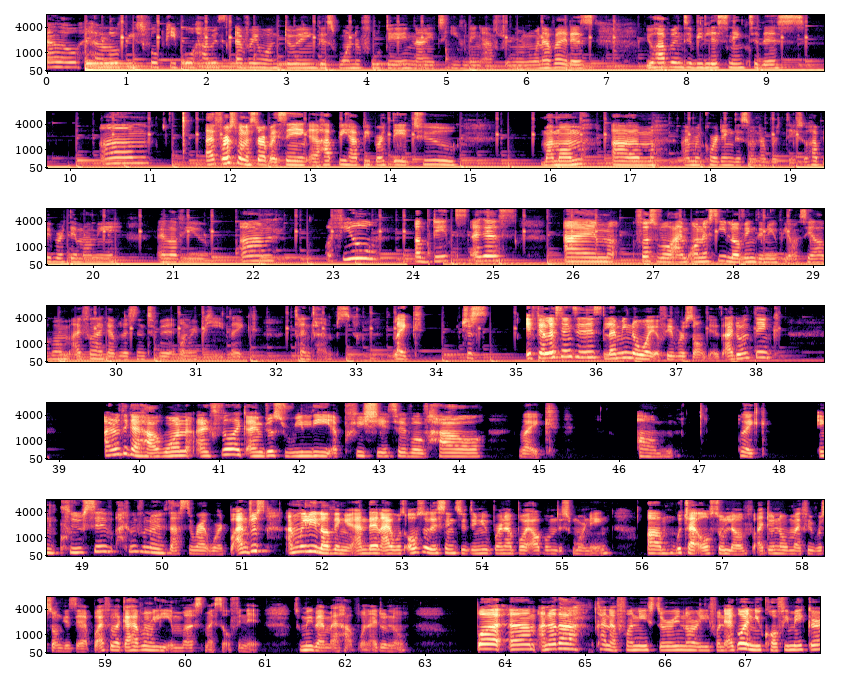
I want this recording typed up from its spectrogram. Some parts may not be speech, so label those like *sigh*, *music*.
Hello, hello, beautiful people. How is everyone doing this wonderful day, night, evening, afternoon, whenever it is you happen to be listening to this? Um, I first want to start by saying a happy, happy birthday to my mom. Um, I'm recording this on her birthday, so happy birthday, mommy. I love you. Um, a few updates, I guess. I'm first of all, I'm honestly loving the new Beyonce album. I feel like I've listened to it on repeat like 10 times. Like just if you're listening to this, let me know what your favorite song is. I don't think I don't think I have one. I feel like I'm just really appreciative of how like um like inclusive i don't even know if that's the right word but i'm just i'm really loving it and then i was also listening to the new burna boy album this morning um which i also love. I don't know what my favorite song is yet but i feel like i haven't really immersed myself in it. So maybe i might have one i don't know. But um another kind of funny story not really funny i got a new coffee maker.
